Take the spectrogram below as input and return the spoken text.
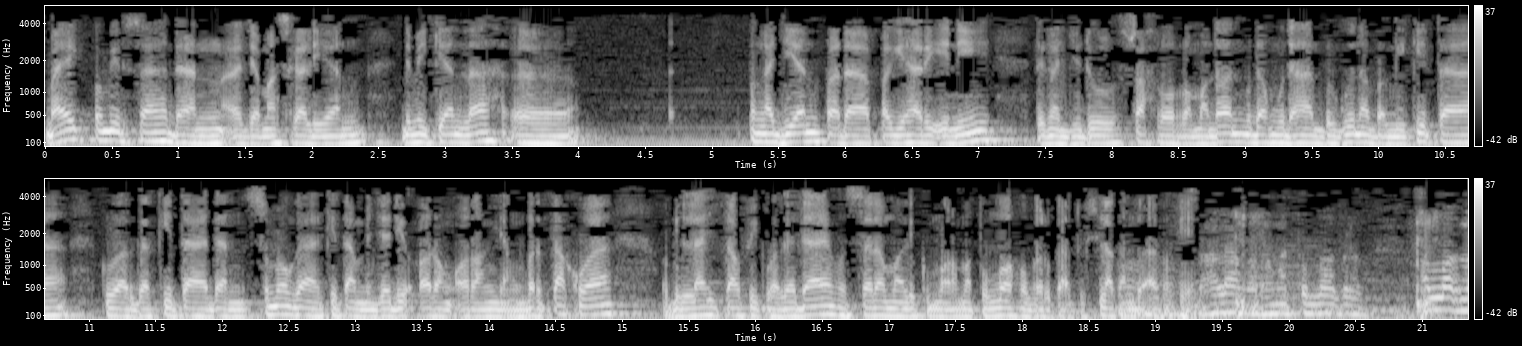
Baik pemirsa dan uh, jamaah sekalian, demikianlah uh, pengajian pada pagi hari ini dengan judul Syahrul Ramadan. Mudah-mudahan berguna bagi kita, keluarga kita dan semoga kita menjadi orang-orang yang bertakwa. Wabillahi taufik wal hidayah. Wassalamualaikum warahmatullahi wabarakatuh. Silakan doa Pak Kiai. Assalamualaikum warahmatullahi wabarakatuh. اللهم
